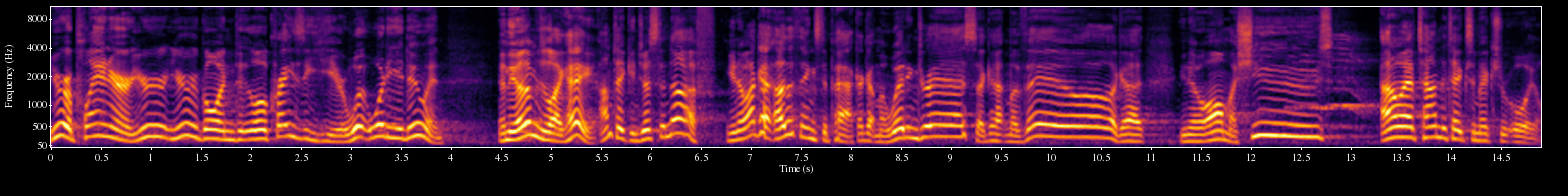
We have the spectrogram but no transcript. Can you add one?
you're a planner. You're, you're going a little crazy here. What, what are you doing? And the other ones are like, hey, I'm taking just enough. You know, I got other things to pack. I got my wedding dress. I got my veil. I got, you know, all my shoes. I don't have time to take some extra oil.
